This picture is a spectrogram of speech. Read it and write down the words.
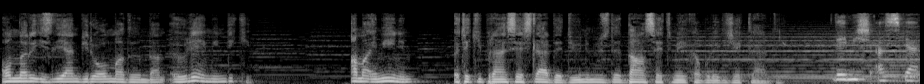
Onları izleyen biri olmadığından öyle emindi ki. Ama eminim öteki prensesler de düğünümüzde dans etmeyi kabul edeceklerdir. Demiş asker.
